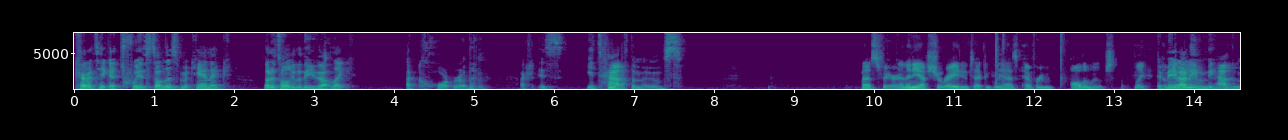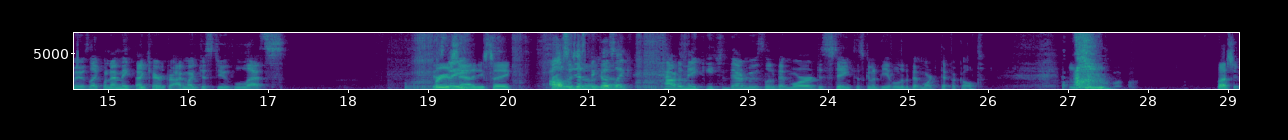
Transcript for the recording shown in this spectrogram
kind of take a twist on this mechanic, but it's only going to be about like a quarter of them. Actually, it's it's half the moves. That's fair. And then you have Charade, who technically has every all the moves. Like It may not even be half the moves. Like when I make that Infinite. character, I might just do less. For your they- sanity's sake. Also, just so, because yeah. like how to make each of their moves a little bit more distinct is going to be a little bit more difficult. Mhm. Bless you.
